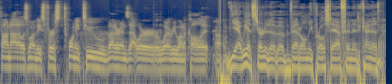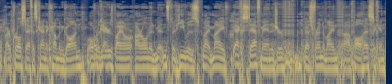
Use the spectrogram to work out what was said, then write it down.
found out I was one of these first 22 veterans that were or whatever you want to call it. Um, Yeah, we had started a, a vet-only pro staff, and it kind of our pro staff has kind of come and gone over the years by our, our own admittance. But he was my, my ex-staff manager, best friend of mine, uh, Paul Hestican,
